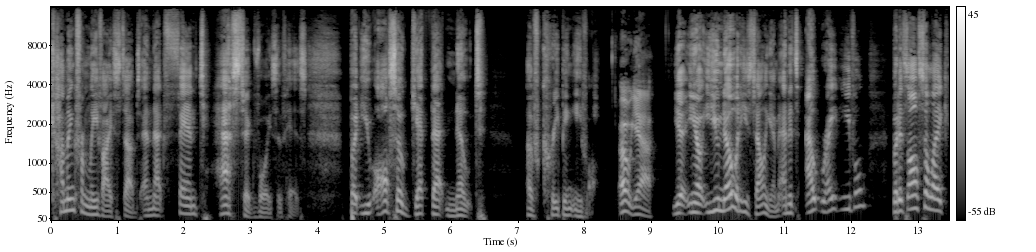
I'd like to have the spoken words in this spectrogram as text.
coming from levi stubbs and that fantastic voice of his. But you also get that note of creeping evil. Oh yeah. yeah, you know, you know what he's telling him, and it's outright evil, but it's also like,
